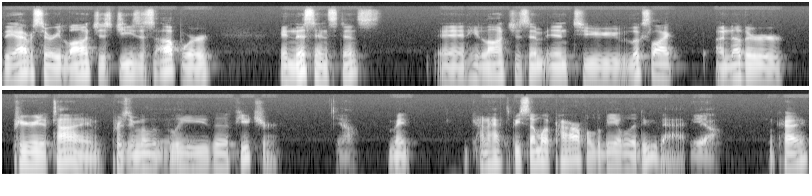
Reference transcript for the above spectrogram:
the adversary launches Jesus upward in this instance, and he launches him into looks like another period of time, presumably the future. Yeah. I mean, you kind of have to be somewhat powerful to be able to do that. Yeah, Okay.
